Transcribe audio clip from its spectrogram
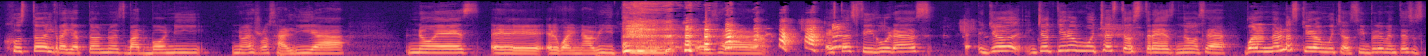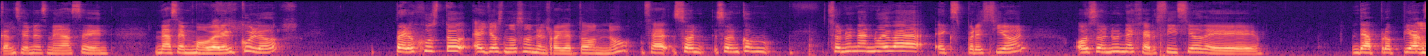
justo el reggaetón no es Bad Bunny, no es Rosalía, no es eh, el Guaynabichi, o sea, estas figuras yo, yo quiero mucho estos tres, ¿no? O sea, bueno, no los quiero mucho, simplemente sus canciones me hacen, me hacen mover el culo, pero justo ellos no son el reggaetón, ¿no? O sea, son, son como, son una nueva expresión o son un ejercicio de, de apropiarse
